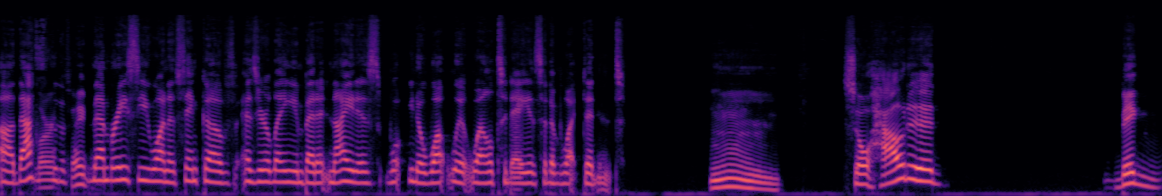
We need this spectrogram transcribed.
uh, that's Learn, the memories you want to think of as you're laying in bed at night is what, you know, what went well today instead of what didn't. Mm, so, how did big,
